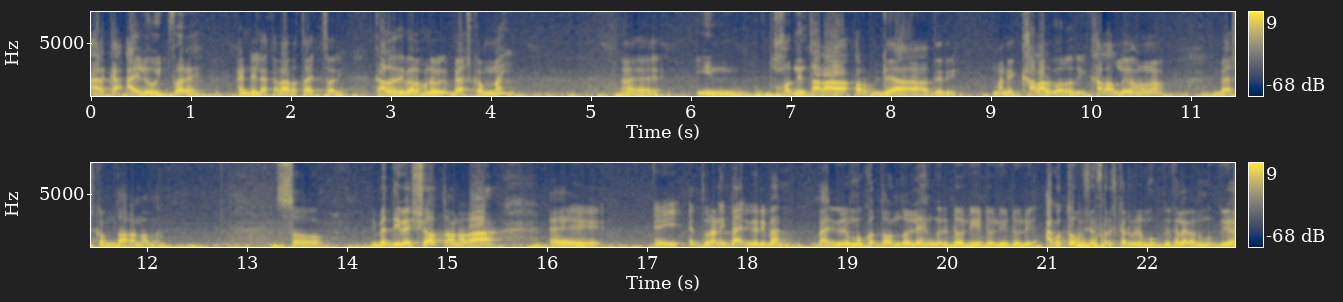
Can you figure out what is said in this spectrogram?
আর একটা আইলে ওইট পারে অ্যান্ডিলা কালার তাইত পারি কালার এবার হনে বেশ কম নাই। এ, ইন সদিন তারা গিয়া দেরি মানে খালার গড় দি খালার লই হন বেশ কম ধরা না সো এবার দিবেশত ওনারা এই এই দূরানি বাইর করিবান বাইর করে মুখত দন দইলে এঙ্গুরি ডলি ডলি ডলি আগত অবশ্যই পরিষ্কার করে মুখ দিয়ে ফেলাইবেন মুখ দিয়ে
